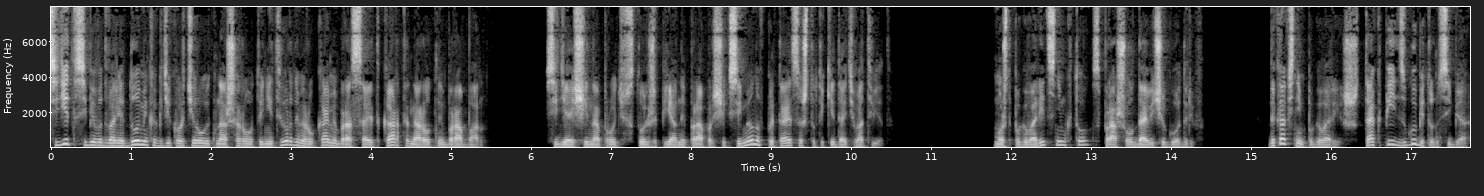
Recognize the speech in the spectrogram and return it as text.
Сидит себе во дворе домика, где квартирует наша рота, и нетвердыми руками бросает карты на ротный барабан. Сидящий напротив столь же пьяный прапорщик Семенов пытается что-то кидать в ответ. «Может, поговорить с ним кто?» – спрашивал Давича Годырев. Да как с ним поговоришь? Так пить сгубит он себя.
